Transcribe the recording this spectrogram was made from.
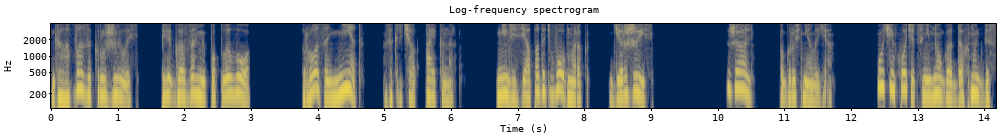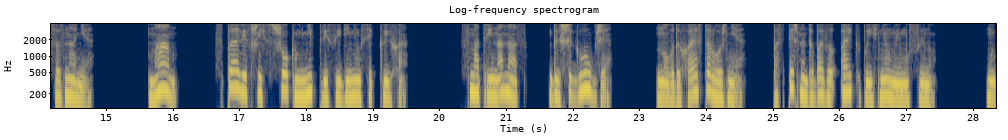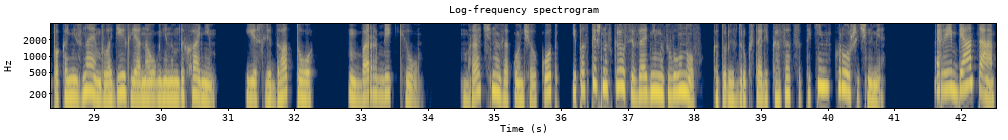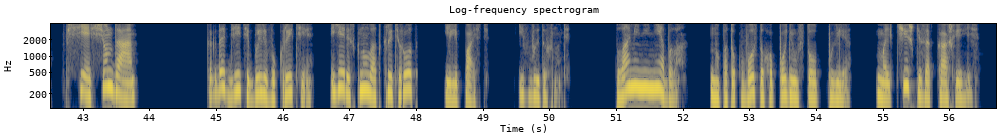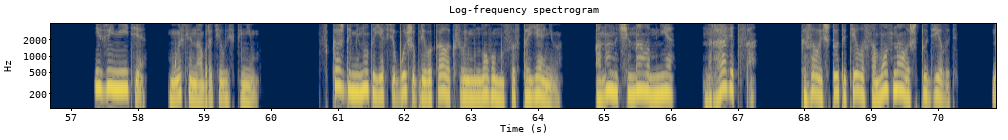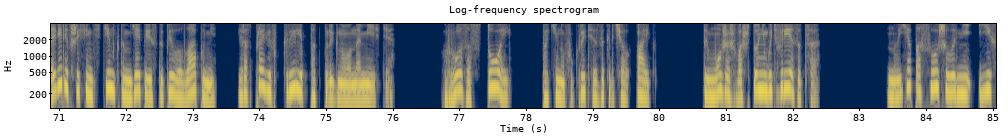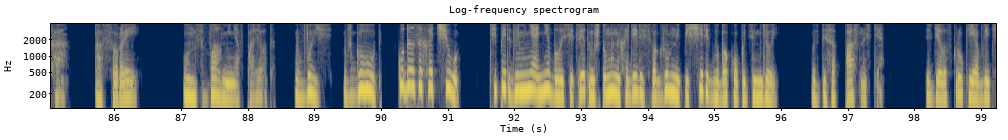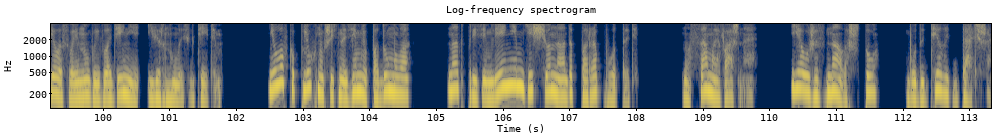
Голова закружилась, перед глазами поплыло. «Роза, нет!» — закричал Айконор. «Нельзя падать в обморок! Держись!» «Жаль», — погрустнела я. Очень хочется немного отдохнуть без сознания. «Мам!» Справившись с шоком, Ник присоединился к Иха. «Смотри на нас, дыши глубже». Но выдыхай осторожнее, поспешно добавил Айк и пояснил моему сыну. Мы пока не знаем, владеет ли она огненным дыханием. Если да, то... Барбекю. Мрачно закончил кот и поспешно скрылся за одним из валунов, которые вдруг стали казаться такими крошечными. «Ребята, все сюда!» Когда дети были в укрытии, я рискнула открыть рот или пасть и выдохнуть. Пламени не было, но поток воздуха поднял стол пыли. Мальчишки закашлялись. «Извините», — мысленно обратилась к ним. С каждой минутой я все больше привыкала к своему новому состоянию. Оно начинало мне нравиться. Казалось, что это тело само знало, что делать. Доверившись инстинктам, я переступила лапами и, расправив крылья, подпрыгнула на месте. «Роза, стой!» Покинув укрытие, закричал Айк. «Ты можешь во что-нибудь врезаться!» Но я послушала не Иха, а Сурей. Он звал меня в полет. Ввысь, вглубь, куда захочу. Теперь для меня не было секретом, что мы находились в огромной пещере глубоко под землей. В безопасности. Сделав круг, я облетела свои новые владения и вернулась к детям. Неловко плюхнувшись на землю, подумала, над приземлением еще надо поработать. Но самое важное, я уже знала, что буду делать дальше.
